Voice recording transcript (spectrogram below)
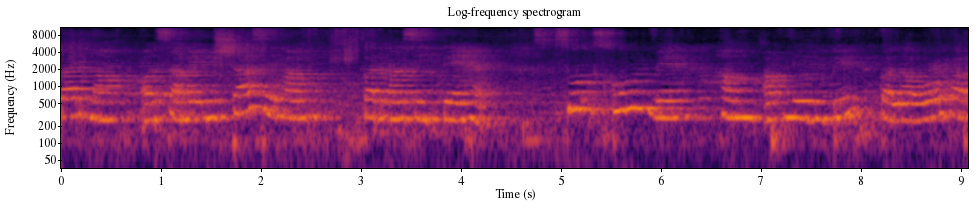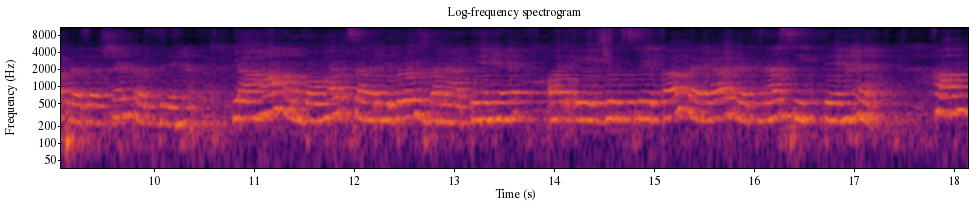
करना और समय निष्ठा से हम करना सीखते हैं। स्कूल में हम अपने विभिन्न कलाओं का प्रदर्शन करते हैं। यहाँ हम बहुत सारे दोस्त बनाते हैं और एक दूसरे का ख्याल रखना सीखते हैं। हम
